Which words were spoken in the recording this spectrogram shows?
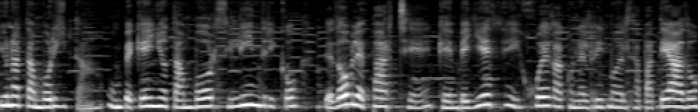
y una tamborita, un pequeño tambor cilíndrico de doble parche que embellece y juega con el ritmo del zapateado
